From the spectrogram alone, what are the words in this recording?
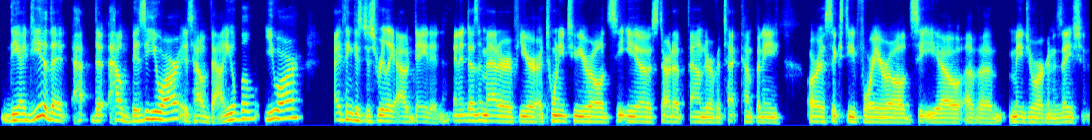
the idea that, that how busy you are is how valuable you are i think is just really outdated. And it doesn't matter if you're a 22 year old ceo startup founder of a tech company or a 64 year old ceo of a major organization.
